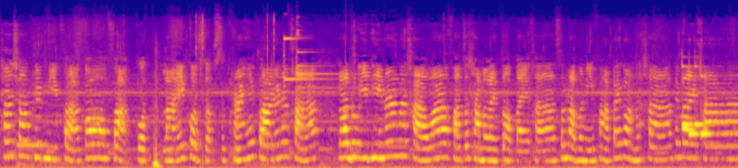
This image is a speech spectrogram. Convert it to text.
ถ้าชอบคลิปนี้ฟ้าก็ฝากกดไลค์ กด subscribe ให้ฟ้าด้วยนะคะ รอดูอีพีหน้านะคะว่าฟ้าจะทำอะไรต่อไปคะ่ะสำหรับวันนี้ฟ้าไปก่อนนะคะ บ๊ายบายค่ะ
